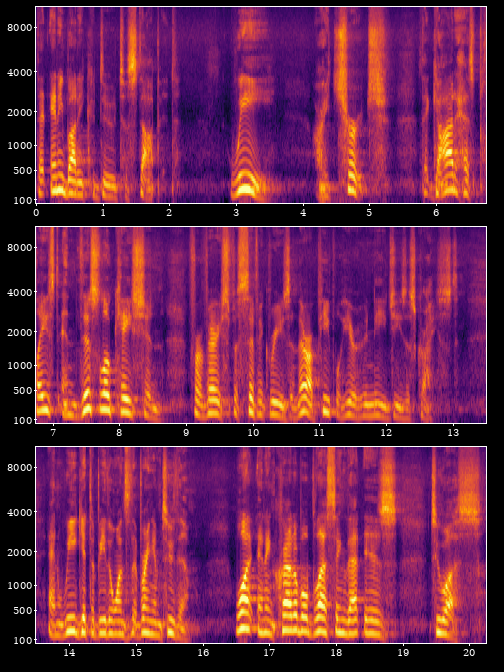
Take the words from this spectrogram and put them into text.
that anybody could do to stop it. We are a church that God has placed in this location for a very specific reason. There are people here who need Jesus Christ, and we get to be the ones that bring him to them. What an incredible blessing that is to us.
